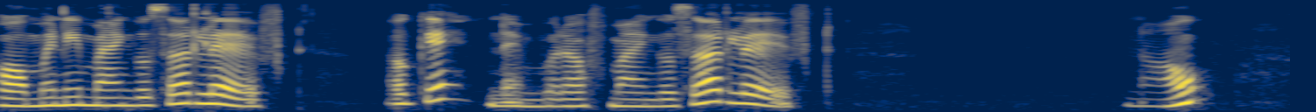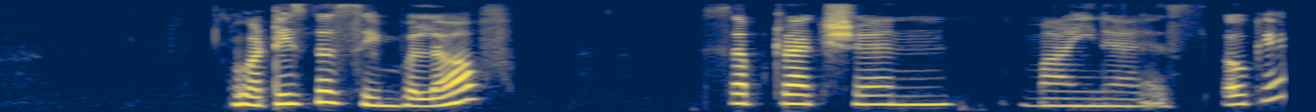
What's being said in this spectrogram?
How many mangoes are left? Okay, number of mangoes are left. Now, what is the symbol of subtraction? Minus. Okay,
